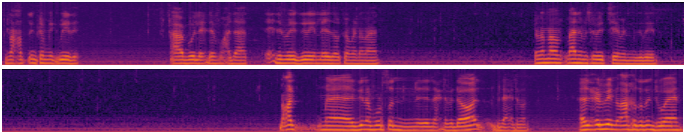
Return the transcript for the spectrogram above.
إحنا حاطين كمية كبيرة. لعبوا اللي يحذف وحدات يحذف ال Green Laser Cameraman أنا ما ماني مسويت شي من ال Green. بعد ما جينا فرصة نحذف دول بنحذفهم هل الحلو إنه آخذ الرنج وين؟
